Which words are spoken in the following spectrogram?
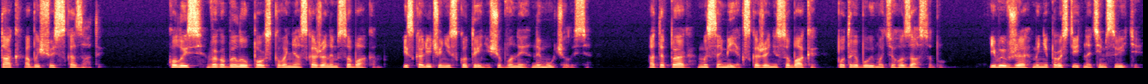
так, аби щось сказати. Колись ви робили упорскування скаженим собакам і скаліченій скотині, щоб вони не мучилися. А тепер ми самі, як скажені собаки, потребуємо цього засобу. І ви вже мені простіть на цім світі,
